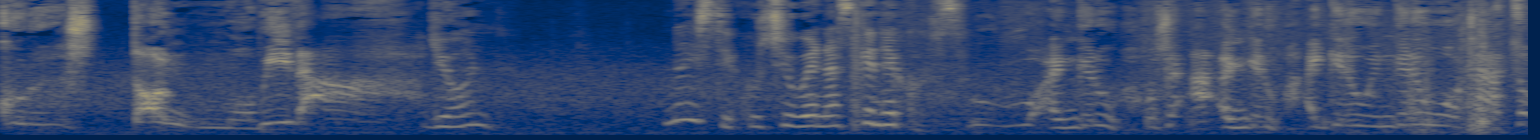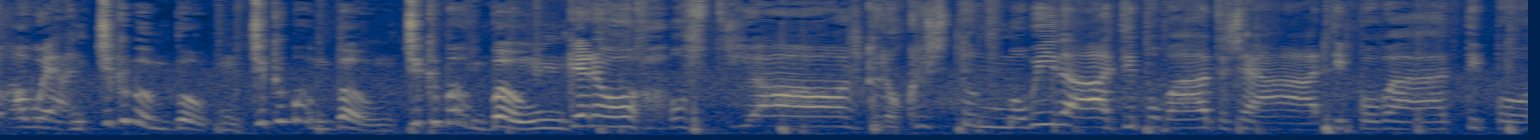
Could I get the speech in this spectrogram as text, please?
kriston movida! Jon, naiz ikusi huen azkenekoz. Uh, Aingeru, osea, aingeru, aingeru, aingeru, osea, atzo gauean, txikabombom, txikabombom, txikabombom, gero, ostias, gero kriston movida, tipo bat, osea, tipo bat, tipo,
